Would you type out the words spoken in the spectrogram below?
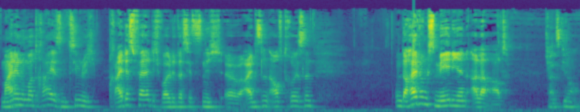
Meine Nummer drei ist ein ziemlich breites Feld. Ich wollte das jetzt nicht äh, einzeln aufdröseln. Unterhaltungsmedien aller Art. Ganz genau.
